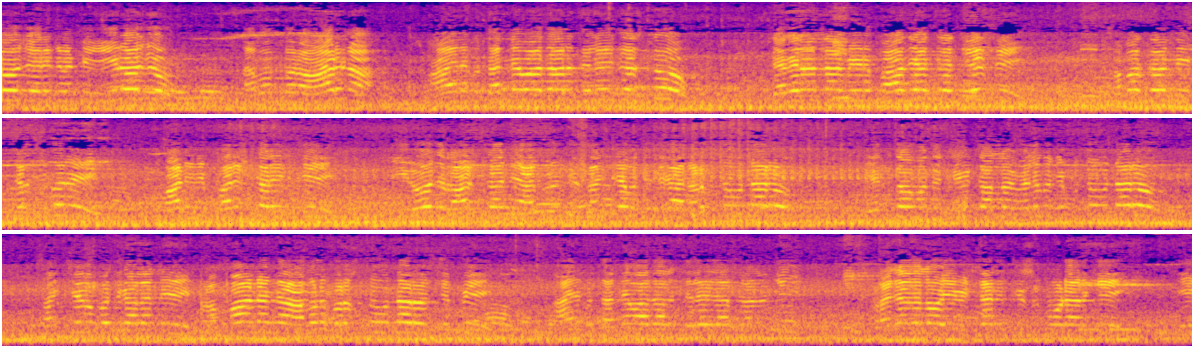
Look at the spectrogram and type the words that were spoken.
రోజు అయినటువంటి ఈ రోజు నవంబర్ ఆరున ఆయనకు ధన్యవాదాలు తెలియజేస్తూ జగనన్న మీరు పాదయాత్ర చేసి సమస్యలన్నీ తెలుసుకుని వాటిని పరిష్కరించి ఈ రోజు రాష్ట్రాన్ని అభివృద్ధి సంక్షేమ దిశగా నడుపుతూ ఉన్నారు. ఎంతో మంది జీవితాల్లో వెలుగు నింపుతూ ఉన్నారు. సంక్షేమ పథకాలన్నీ బ్రహ్మాండంగా అమలు పరుస్తూ ఉన్నారు అని చెప్పి ఆయనకు ధన్యవాదాలు తెలియజేయడానికి ప్రజలలో ఈ విషయాన్ని తీసుకుపోవడానికి ఈ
